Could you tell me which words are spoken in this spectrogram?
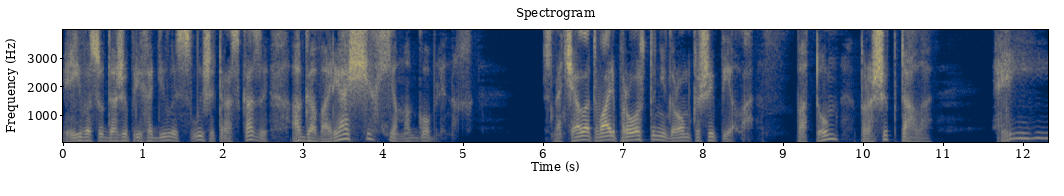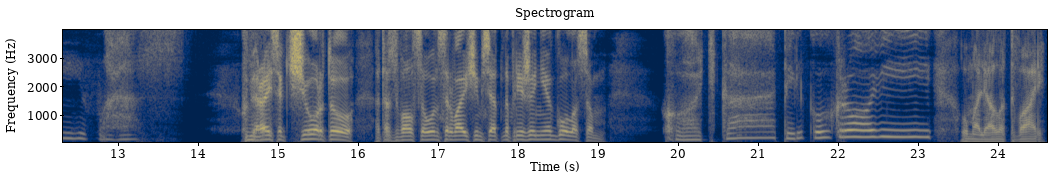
Ривасу даже приходилось слышать рассказы о говорящих хемогоблинах. Сначала тварь просто негромко шипела, потом прошептала «Ривас». «Убирайся к черту!» — отозвался он срывающимся от напряжения голосом. «Хоть капельку крови!» — умоляла тварь.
